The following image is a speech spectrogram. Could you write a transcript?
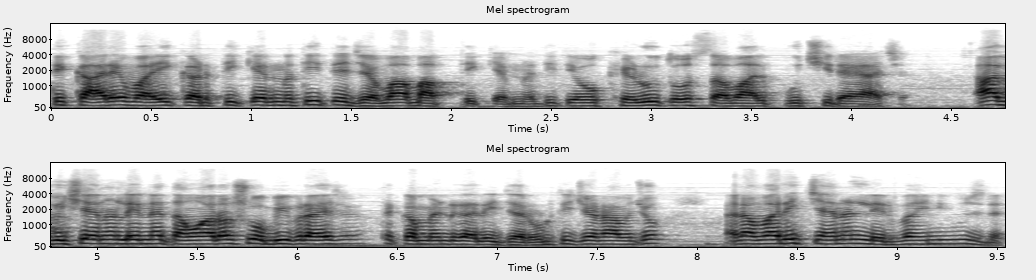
તે કાર્યવાહી કરતી કેમ નથી, તે જવાબ આપતી કેમ નથી? તેઓ ખેડૂતો સવાલ પૂછી રહ્યા છે. આ વિષયને લઈને તમારો શું અભિપ્રાય છે તે કમેન્ટ કરી જરૂરથી જણાવજો. અને અમારી ચેનલ નિર્ભય ન્યૂઝને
